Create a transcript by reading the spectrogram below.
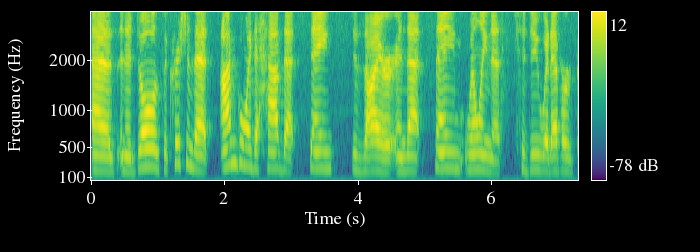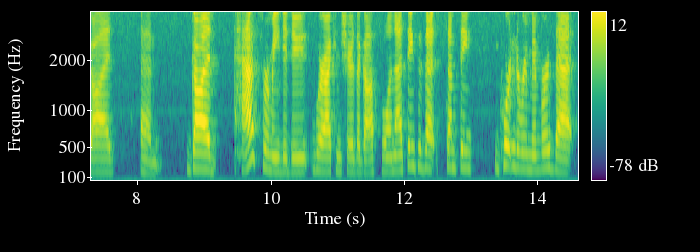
as an adult, as a Christian, that I'm going to have that same desire and that same willingness to do whatever God um, God has for me to do where I can share the gospel. And I think that that's something important to remember that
